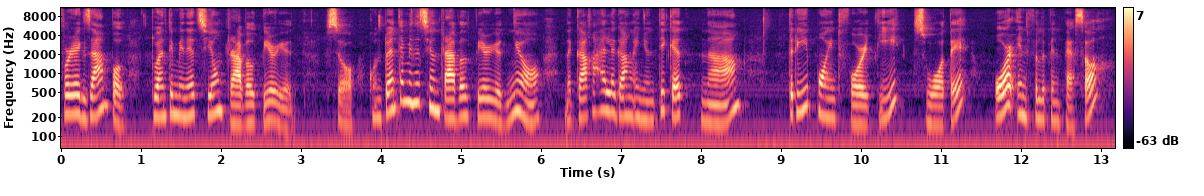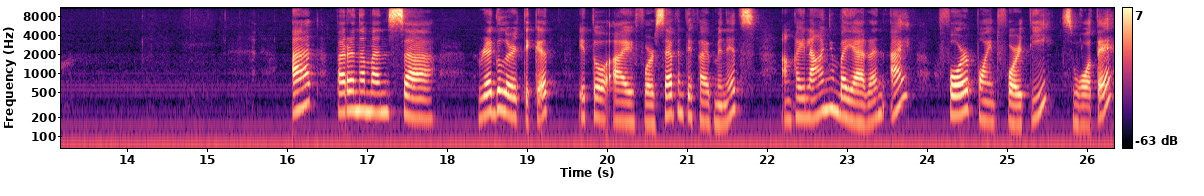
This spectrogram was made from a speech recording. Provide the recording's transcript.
For example, 20 minutes yung travel period. So, kung 20 minutes yung travel period nyo, nagkakahalaga ang inyong ticket ng 3.40 zloty or in Philippine peso. At para naman sa regular ticket, ito ay for 75 minutes. Ang kailangan yung bayaran ay 4.40 zloty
